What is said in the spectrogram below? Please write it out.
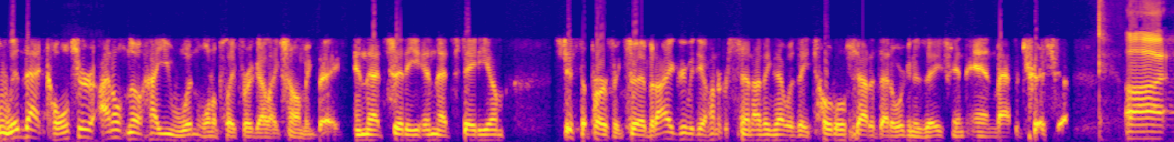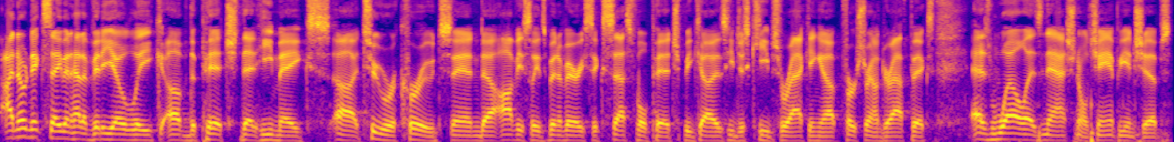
with that culture, I don't know how you wouldn't want to play for a guy like Sean McVay in that city, in that stadium. It's just a perfect fit. But I agree with you 100. percent I think that was a total shot at that organization and Matt Patricia. Uh, I know Nick Saban had a video leak of the pitch that he makes uh, to recruits, and uh, obviously it's been a very successful pitch because he just keeps racking up first round draft picks as well as national championships.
